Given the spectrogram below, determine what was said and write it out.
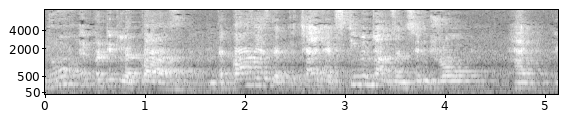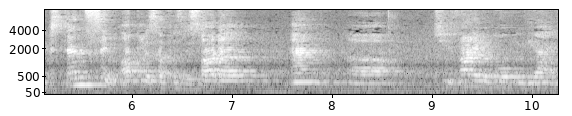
know a particular cause. And the cause is that the child had Stevens-Johnson syndrome, had extensive ocular surface disorder, and uh, she is not able to open the eye.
